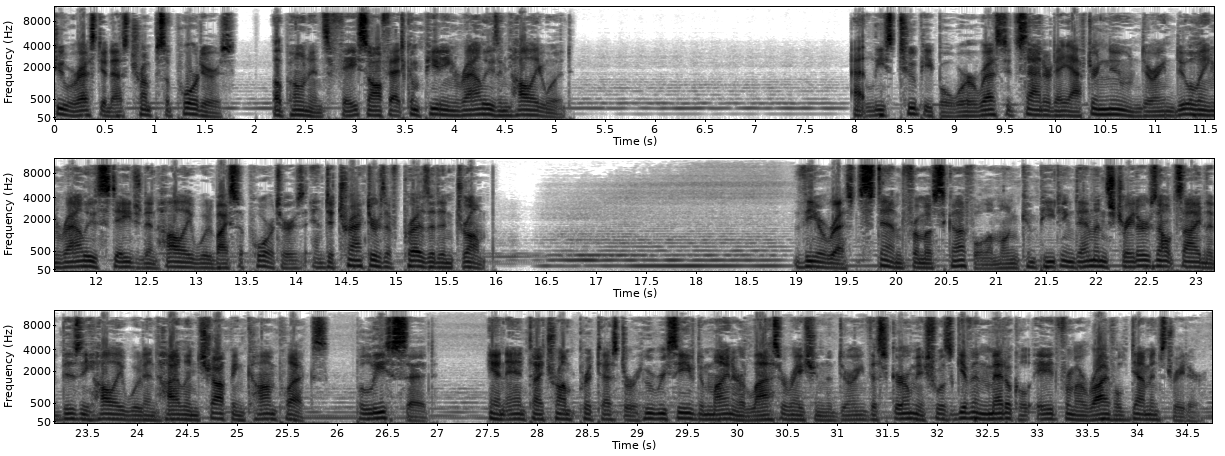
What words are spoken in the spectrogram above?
two arrested as Trump supporters. Opponents face off at competing rallies in Hollywood. At least two people were arrested Saturday afternoon during dueling rallies staged in Hollywood by supporters and detractors of President Trump. The arrest stemmed from a scuffle among competing demonstrators outside the busy Hollywood and Highland shopping complex, police said. An anti-Trump protester who received a minor laceration during the skirmish was given medical aid from a rival demonstrator.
